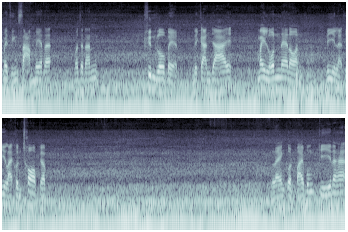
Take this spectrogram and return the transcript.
ไม่ถึง 3 เมตรแล้วเพราะฉะนั้นขึ้นโรเบตในการย้าย ไม่ล้นแน่นอน นี่แหละที่หลายคนชอบครับ แรงกดปลายบุ้งกีนะฮะ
